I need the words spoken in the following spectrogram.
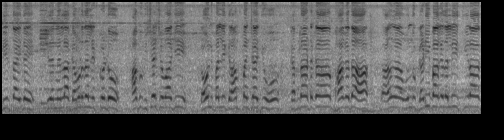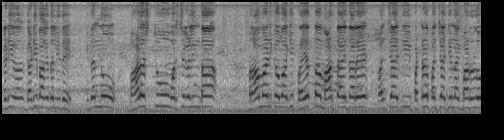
ಬೀರ್ತಾ ಇದೆ. ಇದನ್ನೆಲ್ಲ ಗಮನದಲ್ಲಿಟ್ಕೊಂಡು ಹಾಗೂ ವಿಶೇಷವಾಗಿ ಗೌನಿಪಲ್ಲಿ ಗ್ರಾಮ ಪಂಚಾಯತಿಯು ಕರ್ನಾಟಕ ಭಾಗದ ಒಂದು ಗಡಿ ಭಾಗದಲ್ಲಿ, ತೀರಾ ಗಡಿ ಗಡಿ ಭಾಗದಲ್ಲಿದೆ. ಇದನ್ನು ಬಹಳಷ್ಟು ವರ್ಷಗಳಿಂದ ಪ್ರಾಮಾಣಿಕವಾಗಿ ಪ್ರಯತ್ನ ಮಾಡ್ತಾ ಇದ್ದಾರೆ. ಪಂಚಾಯತಿ, ಪಟ್ಟಣ ಪಂಚಾಯತಿಯನ್ನಾಗಿ ಮಾಡಲು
